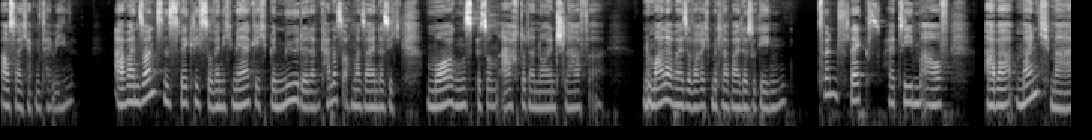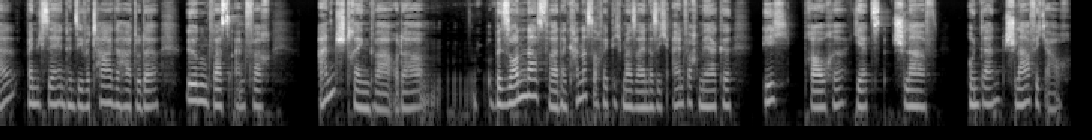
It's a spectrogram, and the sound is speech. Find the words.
Außer ich habe einen Termin. Aber ansonsten ist es wirklich so, wenn ich merke, ich bin müde, dann kann es auch mal sein, dass ich morgens bis um acht oder neun schlafe. Normalerweise wache ich mittlerweile so gegen fünf, sechs, halb sieben auf. Aber manchmal, wenn ich sehr intensive Tage hatte oder irgendwas einfach anstrengend war oder besonders war, dann kann es auch wirklich mal sein, dass ich einfach merke, ich brauche jetzt Schlaf. Und dann schlafe ich auch.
